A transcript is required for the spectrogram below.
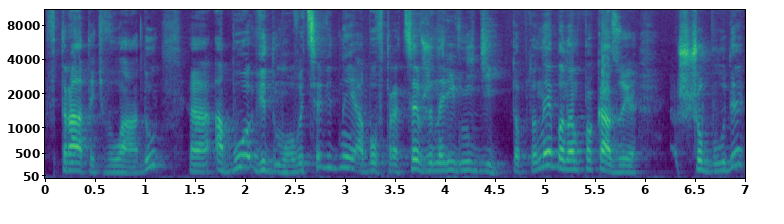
втратить владу або відмовиться від неї, або втратить. Це вже на рівні дій. Тобто небо нам показує, що буде,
